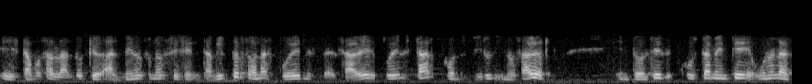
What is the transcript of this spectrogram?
estamos hablando que al menos unas 60 mil personas pueden saber, pueden estar con el virus y no saberlo. Entonces, justamente uno de los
